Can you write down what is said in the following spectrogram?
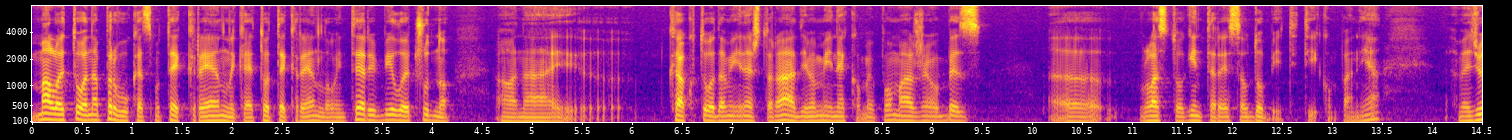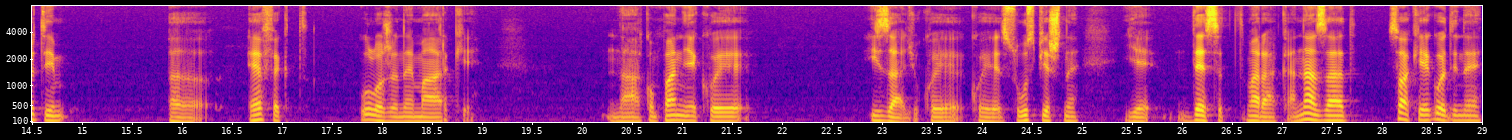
malo je to na prvu kad smo tek krenuli, kad je to tek krenulo u Interi, bilo je čudno onaj, kako to da mi nešto radimo, mi nekome pomažemo bez uh, vlastitog interesa u dobiti tih kompanija. Međutim, uh, efekt uložene marke na kompanije koje izađu, koje, koje su uspješne, je 10 maraka nazad svake godine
